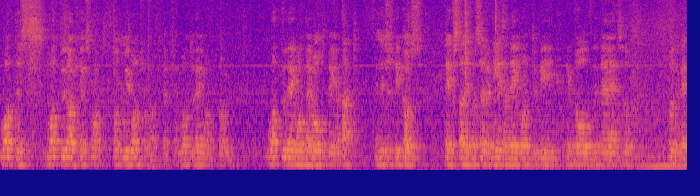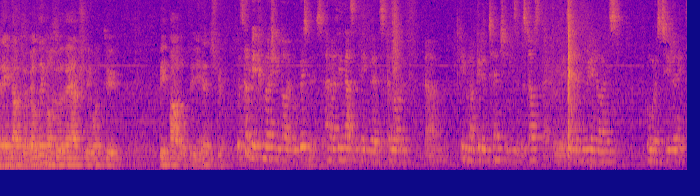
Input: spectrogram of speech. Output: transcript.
what does, what do the architects want? What do we want from architecture? And what do they want from? What do they want their role to be about? Is it just because they've studied for seven years and they want to be involved in their sort of putting their name down to a building, or do they actually want to be part of the industry? Well, it's got to be a commercially viable business, and I think that's the thing that a lot of um, people have good intentions at the start of their careers and then realise almost too late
